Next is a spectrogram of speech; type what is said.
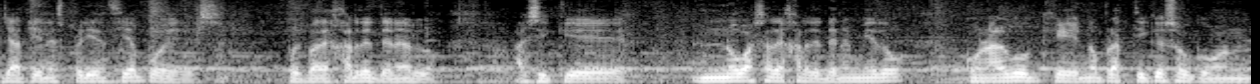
ya tiene experiencia pues, pues va a dejar de tenerlo. Así que no vas a dejar de tener miedo con algo que no practiques o, con,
